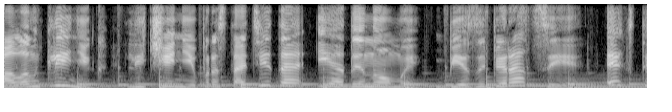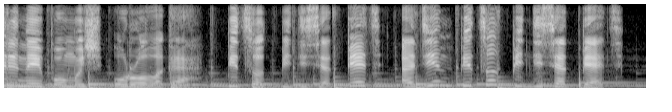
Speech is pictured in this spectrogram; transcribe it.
Алан Клиник – лечение простатита и аденомы без операции. Экстренная помощь уролога. 555 1 555.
